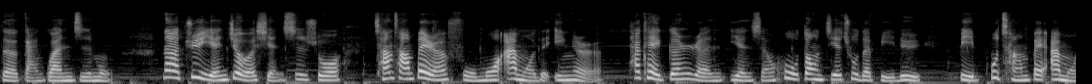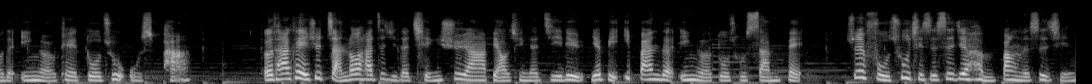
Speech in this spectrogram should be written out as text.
的感官之母。那据研究而显示说。常常被人抚摸按摩的婴儿，他可以跟人眼神互动接触的比率，比不常被按摩的婴儿可以多出五十趴，而他可以去展露他自己的情绪啊、表情的几率，也比一般的婴儿多出三倍。所以抚触其实是一件很棒的事情，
